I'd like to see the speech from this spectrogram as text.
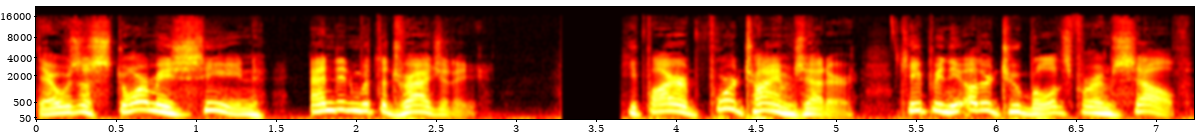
There was a stormy scene, ending with the tragedy. He fired four times at her, keeping the other two bullets for himself.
